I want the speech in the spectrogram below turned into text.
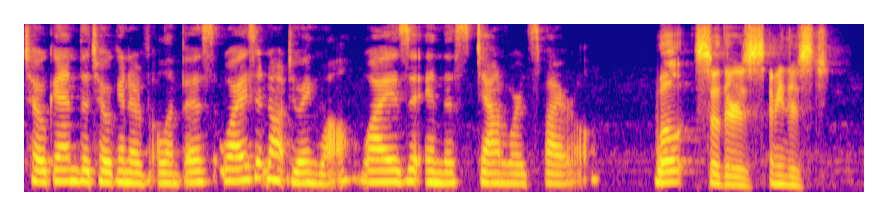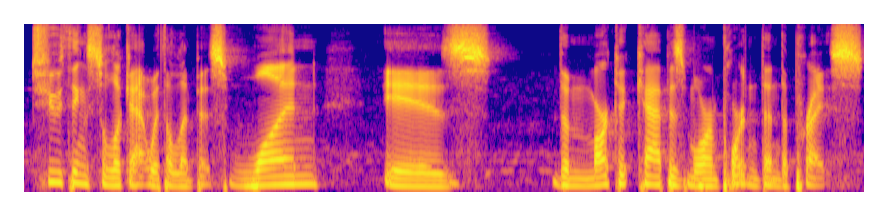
token, the token of Olympus, why is it not doing well? Why is it in this downward spiral? Well, so there's, I mean, there's two things to look at with Olympus. One is the market cap is more important than the price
